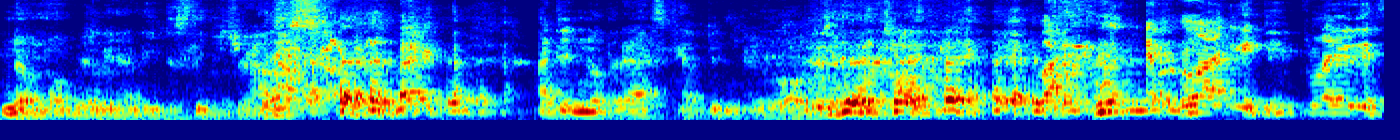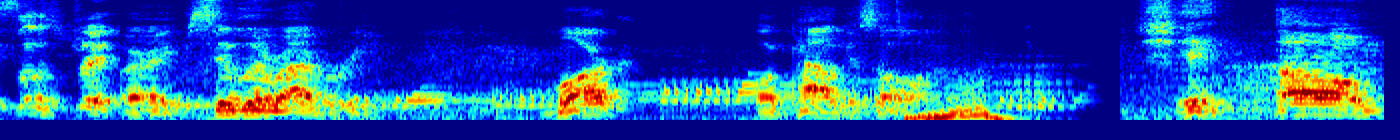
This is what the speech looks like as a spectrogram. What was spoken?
no, no, really, I need to sleep at your house. I didn't know that ASCAP didn't pay royalties. like, like he played it so straight. All right, sibling rivalry. Mark or Pau Gasol? Shit. Um.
